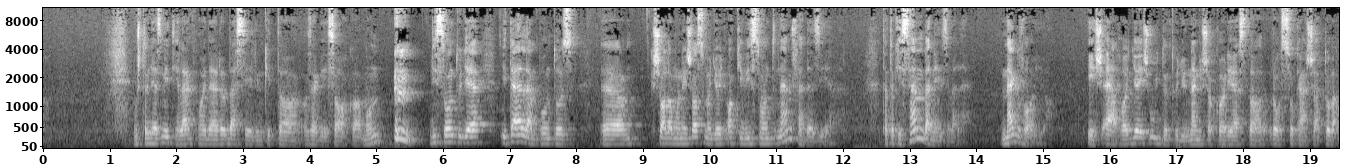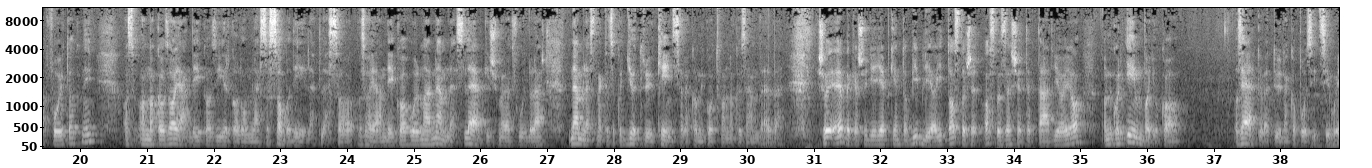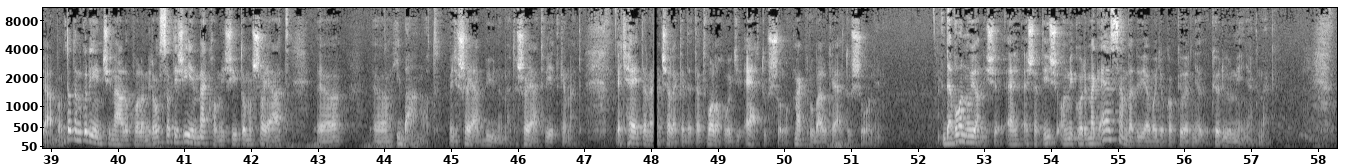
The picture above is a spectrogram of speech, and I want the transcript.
Most, hogy ez mit jelent, majd erről beszélünk itt a, az egész alkalmon. viszont ugye itt ellenpontoz Salamon, és azt mondja, hogy aki viszont nem fedezi el, tehát aki szembenéz vele, megvallja, és elhagyja, és úgy dönt, hogy ő nem is akarja ezt a rossz szokását tovább folytatni, az, annak az ajándéka az írgalom lesz, a szabad élet lesz az ajándéka, ahol már nem lesz lelkismeret furdalás, nem lesznek ezek a gyötrő kényszerek, amik ott vannak az emberben. És olyan érdekes, hogy egyébként a Biblia itt azt, az, azt az esetet tárgyalja, amikor én vagyok a, az elkövetőnek a pozíciójában. Tehát amikor én csinálok valami rosszat, és én meghamisítom a saját uh, a hibámat, vagy a saját bűnömet, a saját vétkemet. Egy helytelen cselekedetet valahogy eltussolok, megpróbálok eltussolni. De van olyan is, e, eset is, amikor meg elszenvedője vagyok a körülményeknek.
